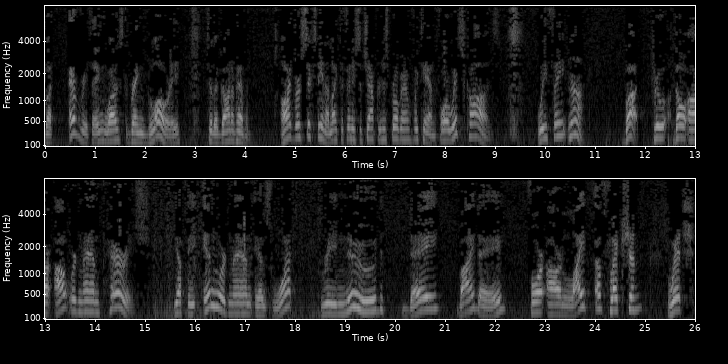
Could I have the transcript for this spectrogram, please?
But everything was to bring glory to the God of heaven. All right, verse 16. I'd like to finish the chapter in this program if we can. For which cause we faint not, but through though our outward man perish, yet the inward man is what? Renewed day by day for our light affliction, which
